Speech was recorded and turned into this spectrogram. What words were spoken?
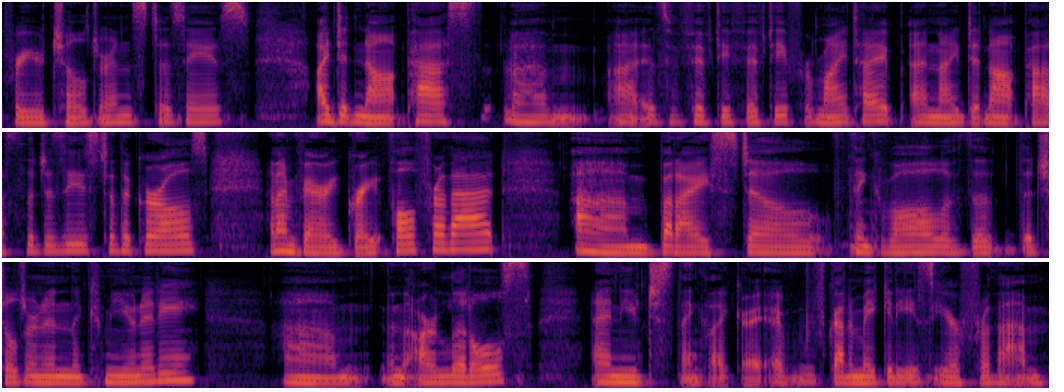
for your children's disease. I did not pass, um, uh, it's a 50 50 for my type, and I did not pass the disease to the girls. And I'm very grateful for that. Um, but I still think of all of the, the children in the community. Um, and our littles, and you just think like I, we've got to make it easier for them,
